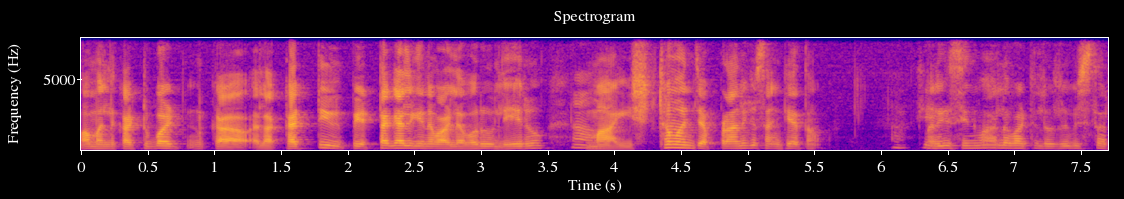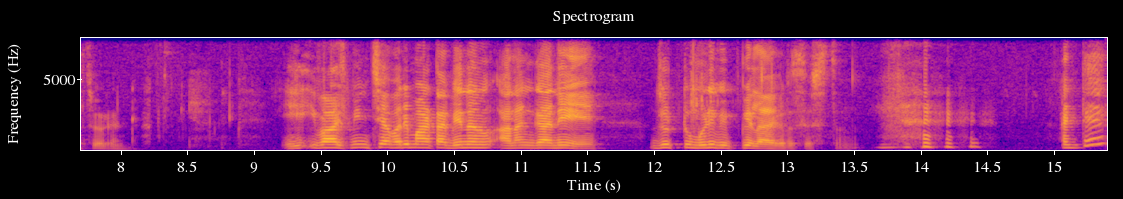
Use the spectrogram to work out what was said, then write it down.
మమ్మల్ని కట్టుబడి అలా కట్టి పెట్టగలిగిన వాళ్ళు ఎవరు లేరు మా ఇష్టం అని చెప్పడానికి సంకేతం. ఈ సినిమాల్లో వాటిలో చూపిస్తారు చూడండి. ఈ- ఇవాళ నుంచి ఎవరి మాట వినను అనగానే జుట్టు ముడి విప్పిలా ఎగరసిస్తుంది. అంటే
